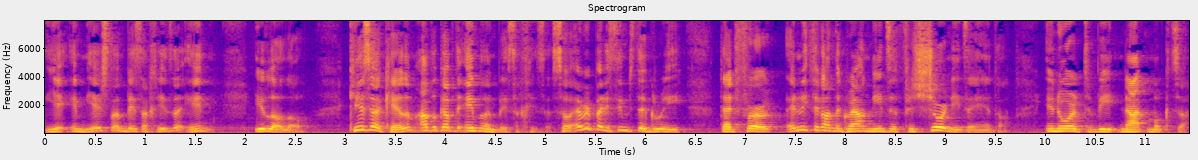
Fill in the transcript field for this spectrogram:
im Yeshlam Besachiza in Ilolo. So everybody seems to agree that for anything on the ground needs it for sure needs a handle in order to be not muktzah.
